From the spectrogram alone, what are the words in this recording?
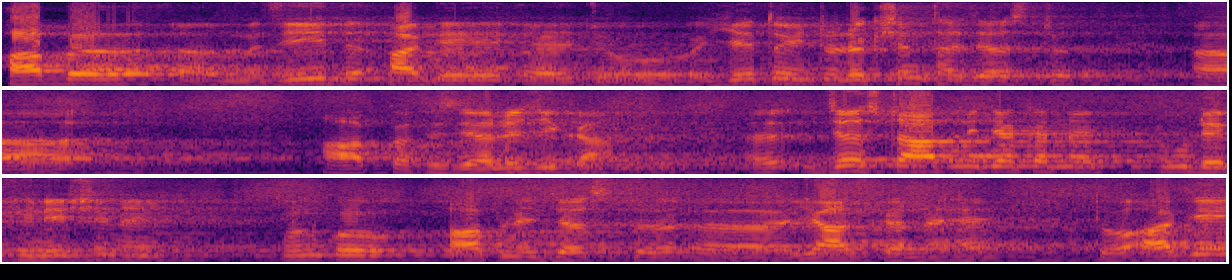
अब मज़ीद आगे जो, ये तो इंट्रोडक्शन था जस्ट आपका फिजियोलॉजी का। जस्ट आपने क्या करना है टू डेफिनेशन है, उनको आपने जस्ट याद करना है। तो आगे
